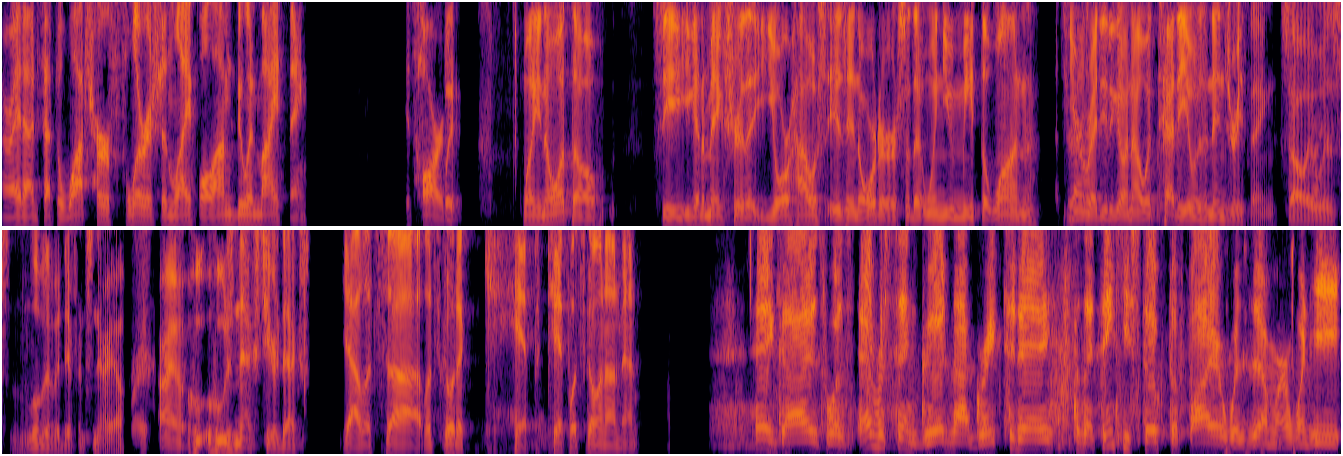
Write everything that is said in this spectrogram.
All right, I just have to watch her flourish in life while I'm doing my thing. It's hard. Wait. Well, you know what though? See, you got to make sure that your house is in order so that when you meet the one, That's you're right. ready to go. Now with Teddy, it was an injury thing, so right. it was a little bit of a different scenario. Right. All right, who, who's next here, Dex? Yeah, let's uh let's go to Kip. Kip, what's going on, man? Hey guys, was Everson good, not great today? Because I think he stoked the fire with Zimmer when he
